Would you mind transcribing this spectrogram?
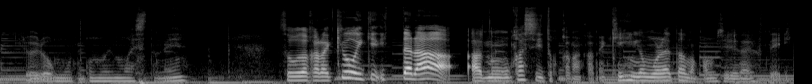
いろいろ思いましたね。そうだから今日行ったらあのお菓子とかなんかね景品がもらえたのかもしれなくて行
